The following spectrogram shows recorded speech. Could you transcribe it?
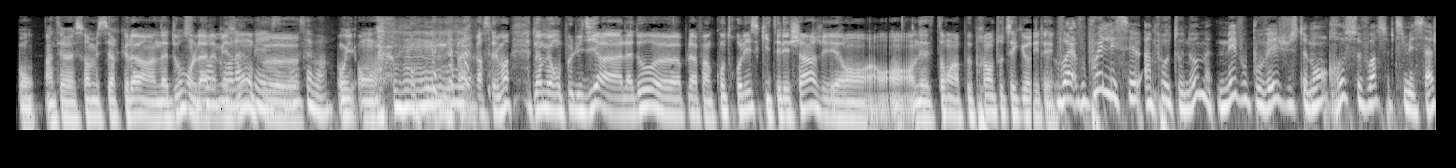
Bon, intéressant, mais c'est-à-dire que là, un ado, on l'a à la maison, là, on peut. bon, ça va. Oui, on, personnellement. Non, mais on peut lui dire à l'ado, euh, enfin, contrôler ce qu'il télécharge et en, en, en étant à peu près en toute sécurité. Voilà, vous pouvez le laisser un peu autonome, mais vous pouvez justement recevoir ce petit message.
